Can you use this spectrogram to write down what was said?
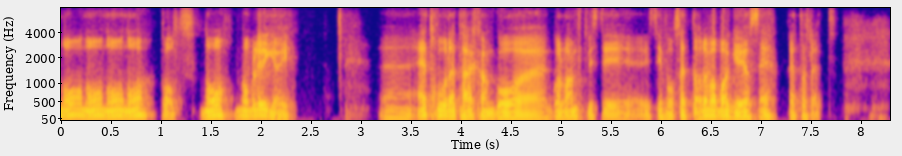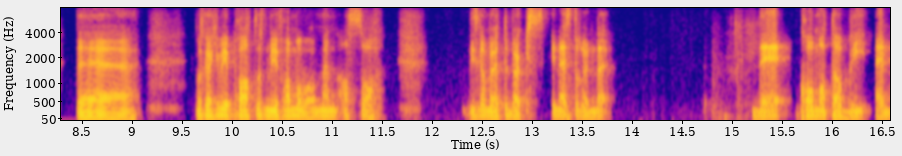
nå, nå, nå, nå, Colts. Nå, nå blir det gøy. Eh, jeg tror dette her kan gå, gå langt hvis de, hvis de fortsetter. Og det var bare gøy å se, rett og slett. Det, nå skal ikke vi prate så mye framover, men altså De skal møte Bucks i neste runde. Det kommer til å bli en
